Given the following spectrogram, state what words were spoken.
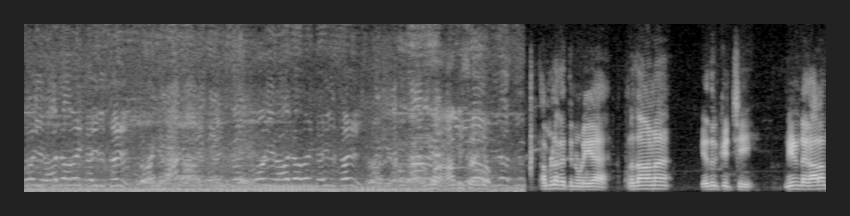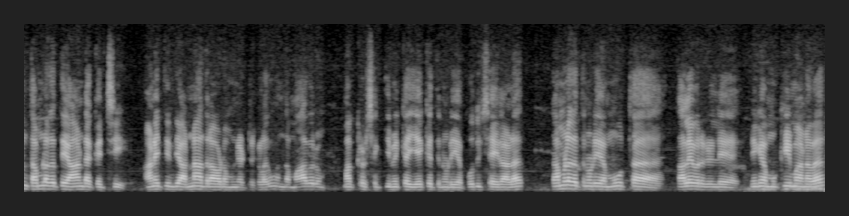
ரோஹி ராஜாவை கைது செய். ரோஹி ராஜாவை கைது செய். தமிழகத்தினுடைய பிரதான எதிர்கட்சி நீண்ட காலம் தமிழகத்தை ஆண்ட கட்சி அனைத்து இந்திய அண்ணா திராவிட முன்னேற்ற கழகம் அந்த மாபெரும் மக்கள் சக்தி மிக்க இயக்கத்தினுடைய பொதுச் செயலாளர் தமிழகத்தினுடைய மூத்த தலைவர்களிலே மிக முக்கியமானவர்.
